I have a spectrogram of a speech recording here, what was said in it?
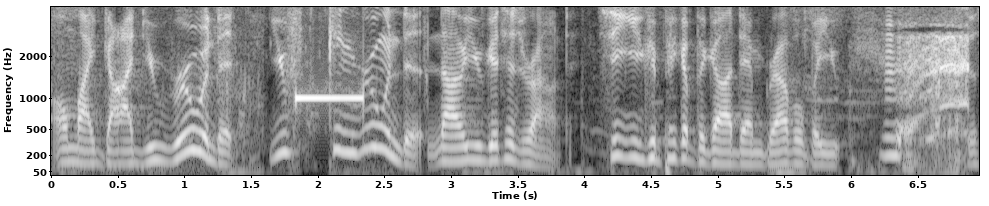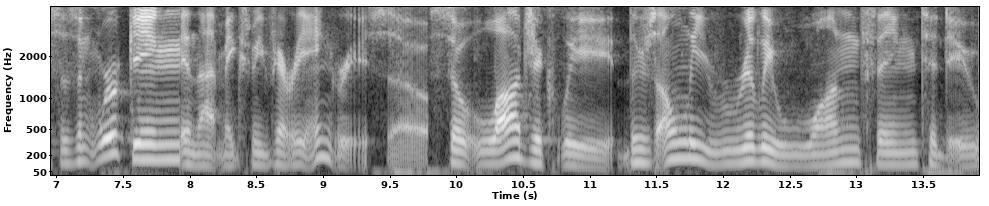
Oh my god, you ruined it! You fucking ruined it! Now you get to drown. See, you could pick up the goddamn gravel, but you. this isn't working, and that makes me very angry, so. So, logically, there's only really one thing to do.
